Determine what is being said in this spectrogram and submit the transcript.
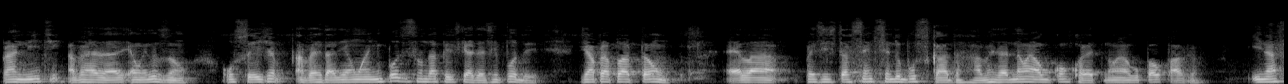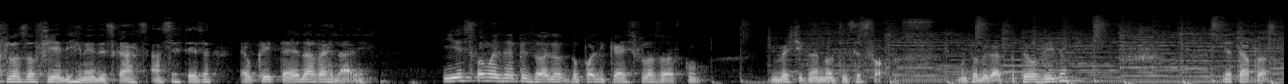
Para Nietzsche, a verdade é uma ilusão, ou seja, a verdade é uma imposição daqueles que exercem poder. Já para Platão, ela precisa estar sempre sendo buscada. A verdade não é algo concreto, não é algo palpável. E na filosofia de René Descartes, a certeza é o critério da verdade. E esse foi mais um episódio do podcast filosófico investigando notícias falsas. Muito obrigado por ter ouvido e até a próxima.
